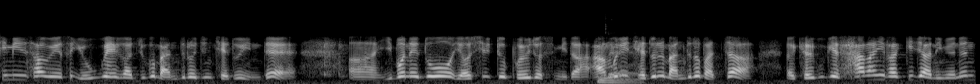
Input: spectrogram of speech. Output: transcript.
시민사회에서 요구해가지고 만들어진 제도인데 아, 이번에도 여실 또 보여줬습니다. 아무리 네. 제도를 만들어봤자 어, 결국에 사람이 바뀌지 않으면은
